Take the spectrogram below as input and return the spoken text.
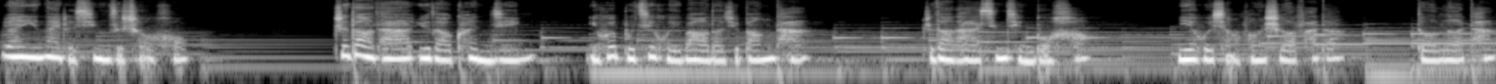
愿意耐着性子守候。知道他遇到困境，你会不计回报的去帮他；知道他心情不好，你也会想方设法的逗乐他。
